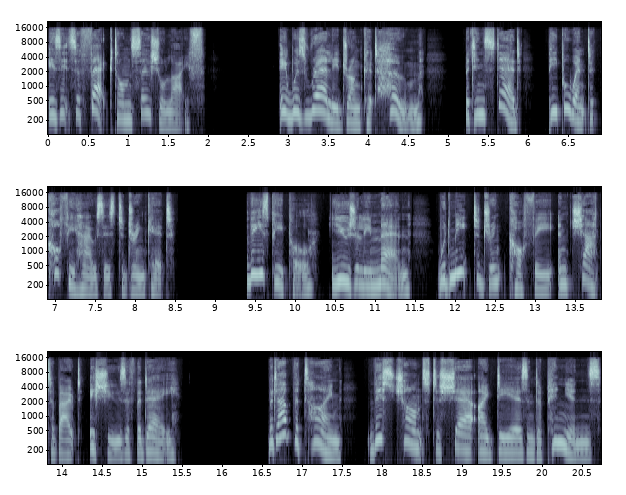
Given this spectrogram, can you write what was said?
is its effect on social life. It was rarely drunk at home, but instead, people went to coffee houses to drink it. These people, usually men, would meet to drink coffee and chat about issues of the day. But at the time, this chance to share ideas and opinions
